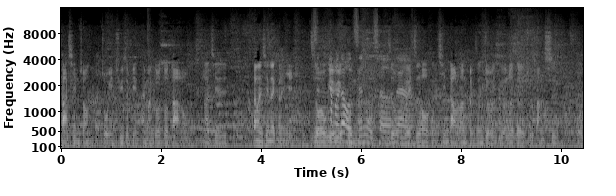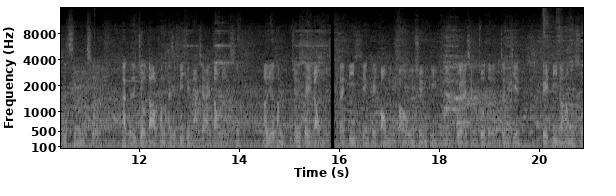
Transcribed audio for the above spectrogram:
大新庄左营区这边还蛮多都大楼的。那其实当然现在可能也之后越来越困难。子母车。对，之后可能新大楼他们本身就有一些个乐色储藏室或者是子母车，那可是旧大楼他们还是必须拿下来倒乐色。那我觉得他们就是可以让我们。在第一时间可以把我们包括文宣品，我们未来想做的证件，可以递到他们手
